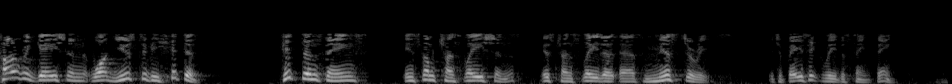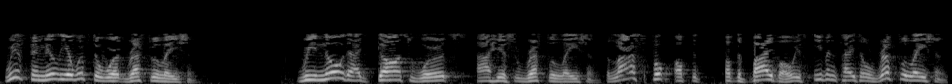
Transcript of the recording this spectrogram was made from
congregation what used to be hidden. Hidden things, in some translations, is translated as mysteries, which are basically the same thing. We're familiar with the word revelation. We know that God's words are His revelation. The last book of the, of the Bible is even titled Revelation.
